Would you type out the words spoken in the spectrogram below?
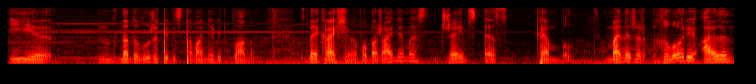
і е, надолужити відставання від плану. З найкращими побажаннями Джеймс С. Кембл, менеджер Glory Island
